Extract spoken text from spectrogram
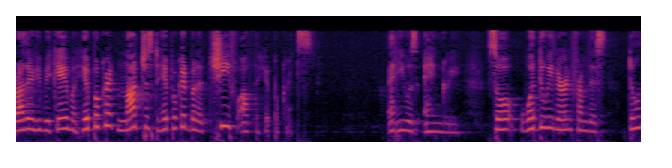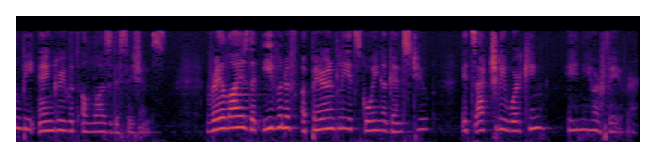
rather he became a hypocrite, not just a hypocrite, but a chief of the hypocrites. And he was angry. So what do we learn from this? Don't be angry with Allah's decisions. realize that even if apparently it's going against you, it's actually working in your favor.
